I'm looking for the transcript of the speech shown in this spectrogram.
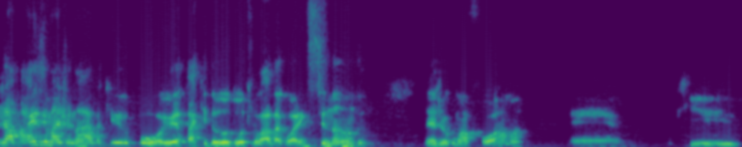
jamais imaginava que, pô, eu ia estar aqui do, do outro lado agora ensinando, né, de alguma forma, é, que,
